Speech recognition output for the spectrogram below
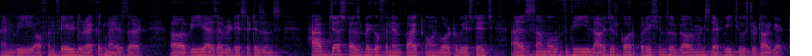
and we often fail to recognize that uh, we as everyday citizens have just as big of an impact on water wastage as some of the larger corporations or governments that we choose to target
